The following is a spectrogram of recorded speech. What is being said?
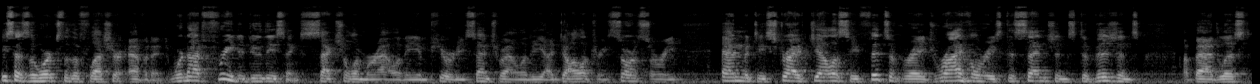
He says the works of the flesh are evident. We're not free to do these things. Sexual immorality, impurity, sensuality, idolatry, sorcery, enmity, strife, jealousy, fits of rage, rivalries, dissensions, divisions, a bad list,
